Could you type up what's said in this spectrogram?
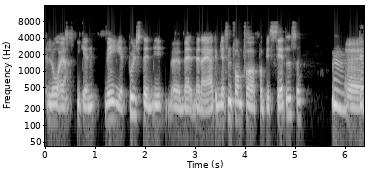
Kalorier igen. Ved fuldstændig, øh, hvad, hvad der er. Det bliver sådan en form for, for besættelse. Mm, øhm, det,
